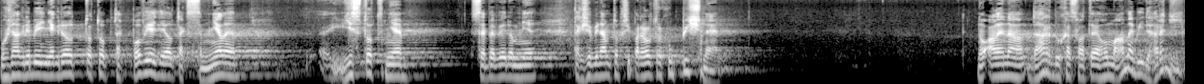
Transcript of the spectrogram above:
Možná kdyby někdo toto tak pověděl, tak směle, jistotně, sebevědomně, takže by nám to připadalo trochu pyšné. No ale na dar Ducha Svatého máme být hrdí.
